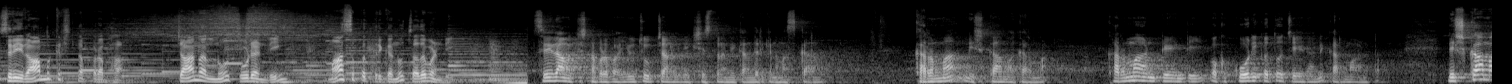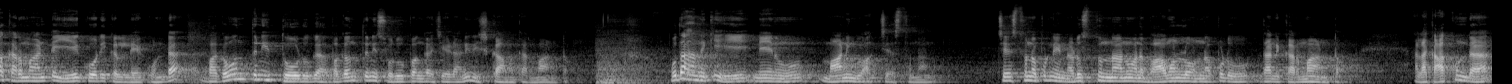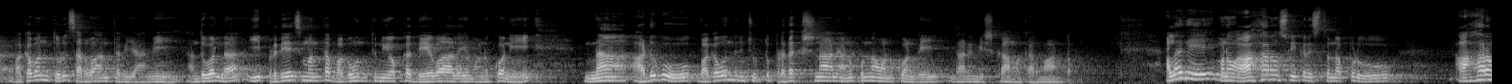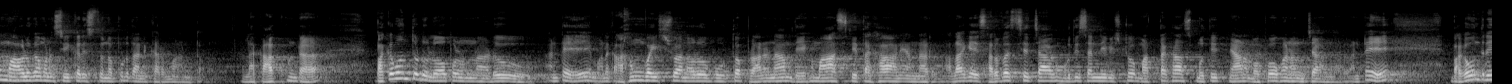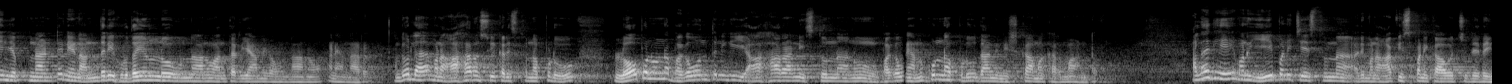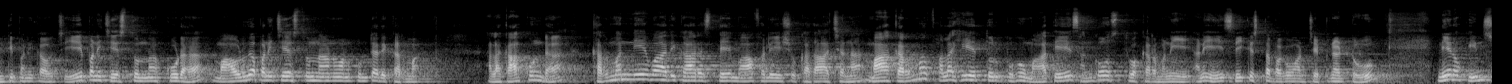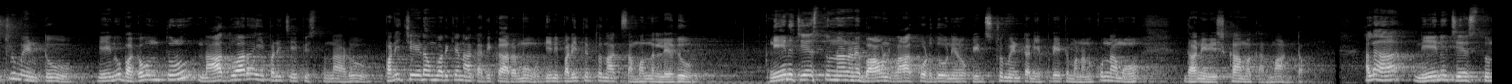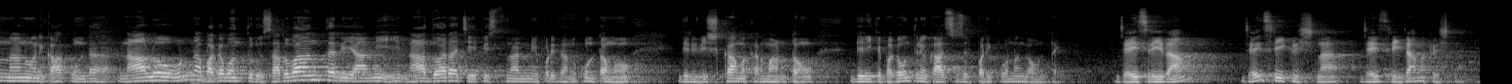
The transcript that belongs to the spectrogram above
శ్రీ రామకృష్ణ ప్రభ ఛానల్ను చూడండి మాసపత్రికను చదవండి. శ్రీరామకృష్ణ ప్రభ యూట్యూబ్ ఛానల్ వీక్షిస్తున్న మీకు అందరికీ నమస్కారం. కర్మ నిష్కామ కర్మ. కర్మ అంటే ఏంటి? ఒక కోరికతో చేయడాన్ని కర్మ అంటాం. నిష్కామ కర్మ అంటే ఏ కోరికలు లేకుండా భగవంతుని తోడుగా భగవంతుని స్వరూపంగా చేయడాన్ని నిష్కామ కర్మ అంటాం. ఉదాహరణకి నేను మార్నింగ్ వాక్ చేస్తున్నాను. చేస్తున్నప్పుడు నేను నడుస్తున్నాను అనే భావంలో ఉన్నప్పుడు దాన్ని కర్మ అంటాం. అలా కాకుండా భగవంతుడు సర్వాంతర్యామి. అందువల్ల ఈ ప్రదేశమంతా భగవంతుని యొక్క దేవాలయం అనుకొని నా అడుగు భగవంతుని చుట్టూ ప్రదక్షిణ అని అనుకున్నాం అనుకోండి దాన్ని నిష్కామ కర్మ అంటాం. అలాగే మనం ఆహారం స్వీకరిస్తున్నప్పుడు ఆహారం మామూలుగా మనం స్వీకరిస్తున్నప్పుడు దాని కర్మ అంటాం. అలా కాకుండా భగవంతుడు లోపల ఉన్నాడు అంటే మనకు అహం వైశ్వ నరోభూత ప్రాణనాం దేహమాశ్రిత అని అన్నారు. అలాగే సర్వస్య చా మృతి సన్నివిష్టో మత్తక స్మృతి జ్ఞానం అపోహనం చ అన్నారు. అంటే భగవంతుడు ఏం చెప్తున్నా అంటే నేను అందరి హృదయంలో ఉన్నాను అంతర్యామిగా ఉన్నాను అని అన్నారు. అందువల్ల మనం ఆహారం స్వీకరిస్తున్నప్పుడు లోపలున్న భగవంతునికి ఈ ఆహారాన్ని ఇస్తున్నాను భగవంతుని అనుకున్నప్పుడు దాన్ని నిష్కామ కర్మ అంటాం. అలాగే మనం ఏ పని చేస్తున్నా అది మన ఆఫీస్ పని కావచ్చు లేదా ఇంటి పని కావచ్చు ఏ పని చేస్తున్నా కూడా మామూలుగా పని చేస్తున్నాను అనుకుంటే అది కర్మ. అలా కాకుండా కర్మణ్యేవాధికారస్తే మా ఫలేషు కదాచన మా కర్మ ఫలహేతుర్భు మాతే సంగోస్త్వ కర్మని అని శ్రీకృష్ణ భగవాన్ చెప్పినట్టు నేను ఒక ఇన్స్ట్రుమెంటు నేను భగవంతుడు నా ద్వారా ఈ పని చేపిస్తున్నాడు. పని చేయడం వరకే నాకు అధికారము దీని ఫలితంతో నాకు సంబంధం లేదు. నేను చేస్తున్నాననే భావన రాకూడదు నేను ఒక ఇన్స్ట్రుమెంట్ అని ఎప్పుడైతే మనం అనుకున్నామో దాన్ని నిష్కామ కర్మ అంటాం. అలా నేను చేస్తున్నాను అని కాకుండా నాలో ఉన్న భగవంతుడు సర్వాంతర్యామి నా ద్వారా చేపిస్తున్నానని ఎప్పుడైతే అనుకుంటామో దీన్ని నిష్కామ కర్మ అంటాం. దీనికి భగవంతుని యొక్క ఆశీస్సులు పరిపూర్ణంగా ఉంటాయి. జై శ్రీరామ్ జై శ్రీకృష్ణ జై శ్రీరామకృష్ణ.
